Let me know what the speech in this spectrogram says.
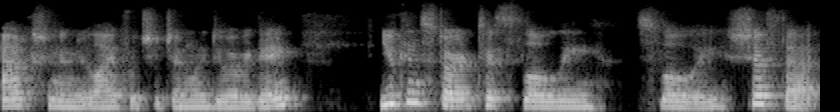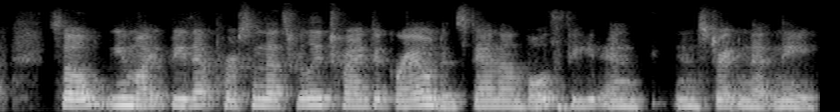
action in your life, which you generally do every day, you can start to slowly, slowly shift that. So you might be that person that's really trying to ground and stand on both feet and, and straighten that knee.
